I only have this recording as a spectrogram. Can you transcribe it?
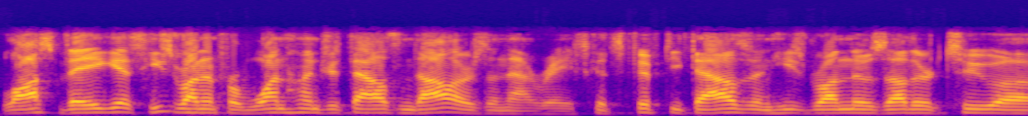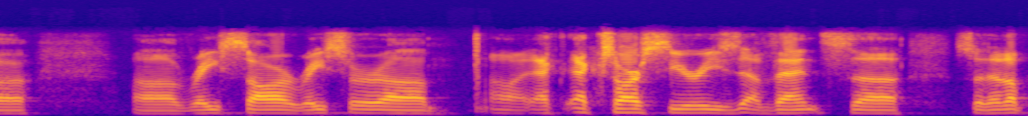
Las Vegas, he's running for one hundred thousand dollars in that race. Gets fifty thousand. He's run those other two uh, racer racer uh, uh, XR series events. Uh, so that'll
